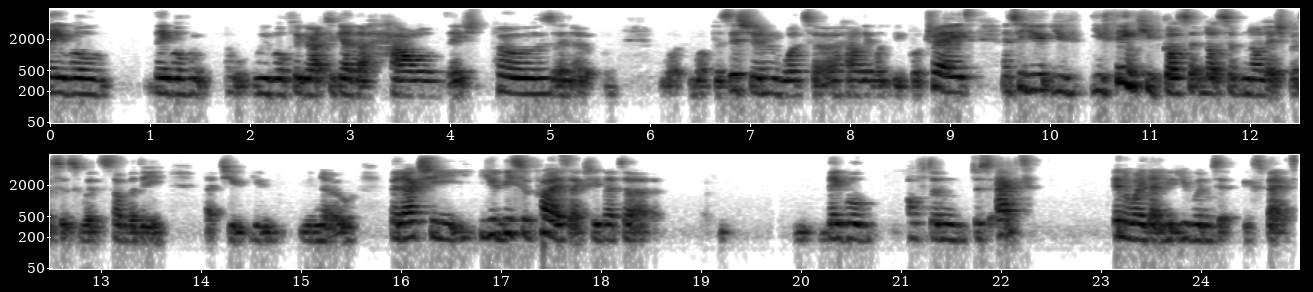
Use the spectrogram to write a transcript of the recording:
they will they will we will figure out together how they should pose and uh, what, what position, what uh, how they want to be portrayed, and so you you you think you've got lots of knowledge, for instance, with somebody that you you you know, but actually you'd be surprised actually that uh, they will often just act in a way that you, you wouldn't expect,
